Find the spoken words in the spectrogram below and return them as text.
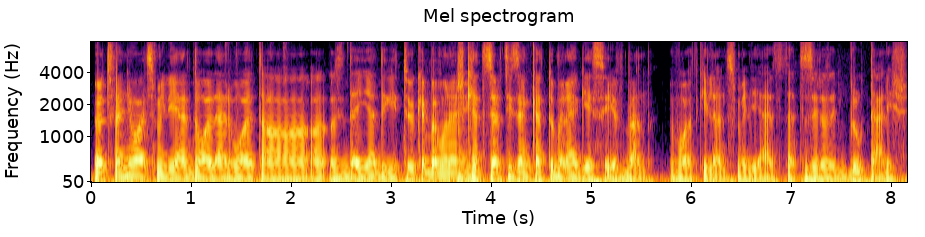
58 milliárd dollár volt a, a, az idei eddigi tőkebevonás, 2012-ben egész évben volt 9 milliárd, tehát azért ez egy brutális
